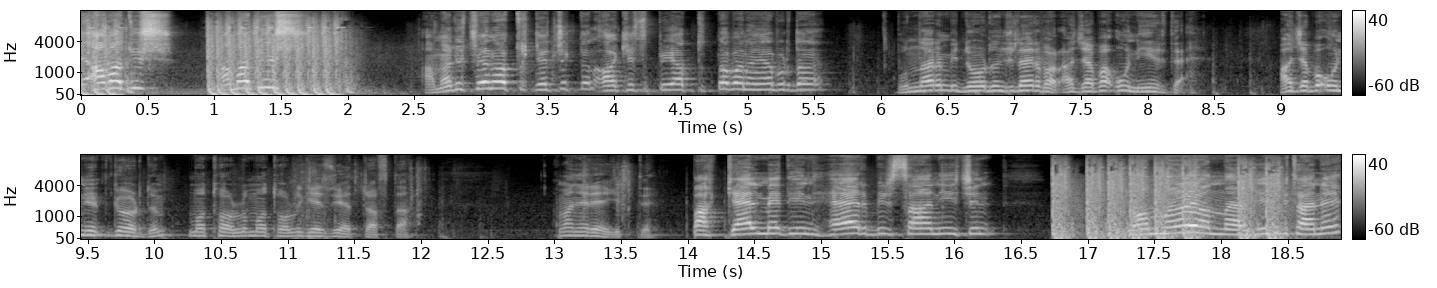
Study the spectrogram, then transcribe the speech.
E ama düş ama düş. Ama lütfen attık gerçekten AK spreyi attırtma bana ya burada. Bunların bir dördüncüleri var. Acaba o nerede? Acaba o nerede? Gördüm. Motorlu motorlu geziyor etrafta. Ama nereye gitti? Bak gelmediğin her bir saniye için yanmaya yanmaya yedi bir tane.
